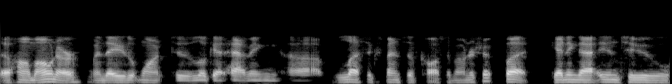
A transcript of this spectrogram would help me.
the homeowner when they want to look at having uh, less expensive cost of ownership. But getting that into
